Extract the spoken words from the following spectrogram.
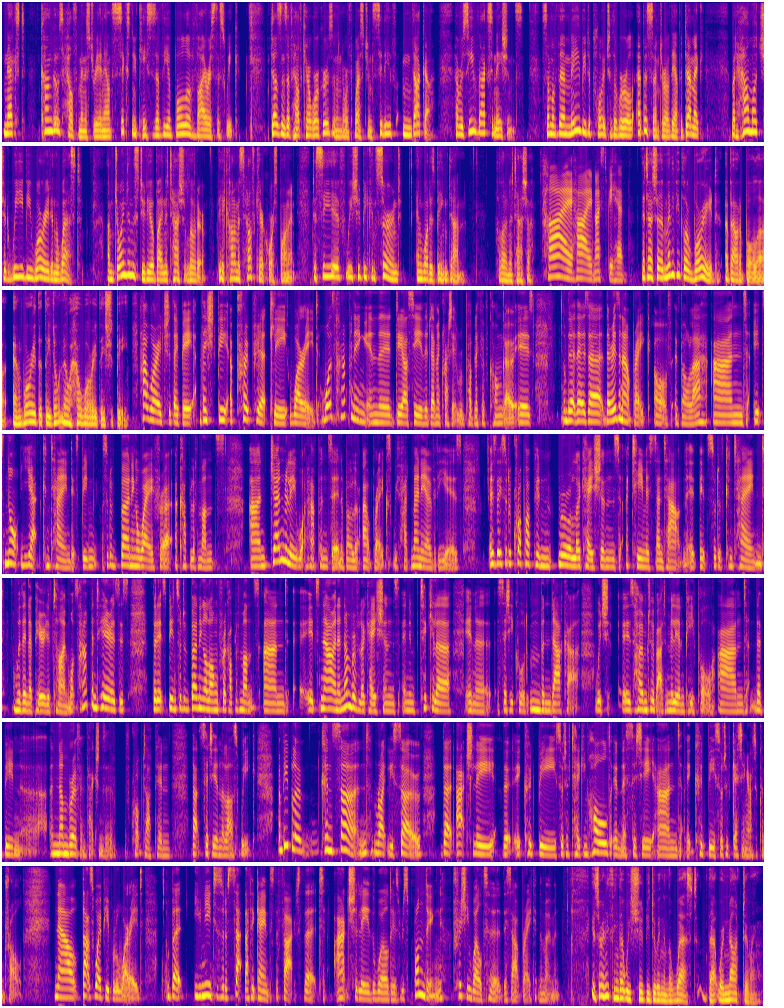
Next, Congo's health ministry announced six new cases of the Ebola virus this week. Dozens of healthcare workers in the northwestern city of Mbandaka have received vaccinations. Some of them may be deployed to the rural epicenter of the epidemic, but how much should we be worried in the West? I'm joined in the studio by Natasha Loder, the Economist healthcare correspondent, to see if we should be concerned and what is being done. Hello, Natasha. Hi, hi. Nice to be here. Natasha, many people are worried about Ebola and worried that they don't know how worried they should be. How worried should they be? They should be appropriately worried. What's happening in the DRC, the Democratic Republic of Congo, is that there's a there is an outbreak of Ebola and it's not yet contained. It's been sort of burning away for a, a, couple of months. And generally, what happens in Ebola outbreaks, we've had many over the years, as they sort of crop up in rural locations, a team is sent out and it, it's sort of contained within a period of time. What's happened here is, is that it's been sort of burning along for a couple of months and it's now in a number of locations, and in particular in a city called Mbandaka, which is home to about a million people. And there have been uh, a number of infections that have cropped up in that city in the last week. And people are concerned, rightly so, that actually that it could be sort of taking hold in this city and it could be sort of getting out of control. Now, that's why people are worried. But you need to sort of set that against the fact that actually the world is responding pretty well to this outbreak at the moment. Is there anything that we should be doing in the West that we're not doing?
